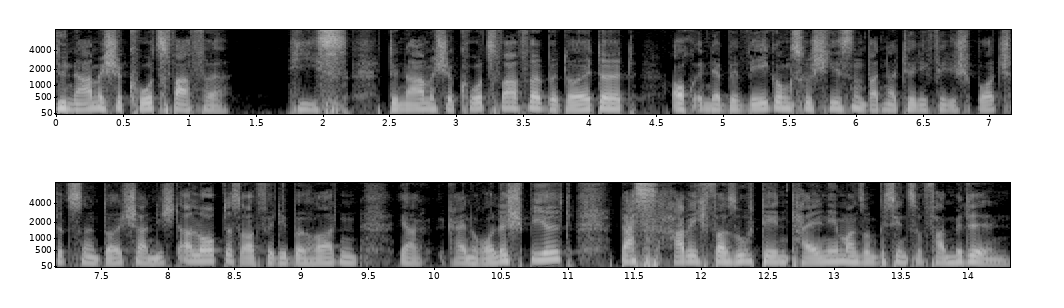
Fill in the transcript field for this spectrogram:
dynamische Kurzwaffe hieß. Dynamische Kurzwaffe bedeutet auch in der Bewegung zu schießen, was natürlich für die Sportschützen in Deutschland nicht erlaubt ist, auch für die Behörden ja keine Rolle spielt. Das habe ich versucht, den Teilnehmern so ein bisschen zu vermitteln.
